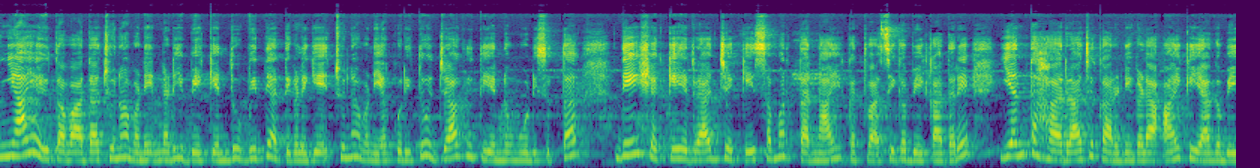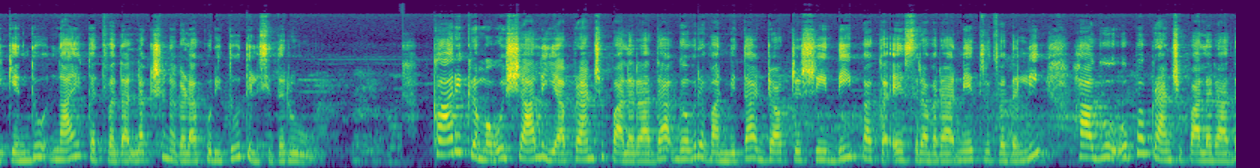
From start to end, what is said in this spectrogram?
ನ್ಯಾಯಯುತವಾದ ಚುನಾವಣೆ ನಡೆಯಬೇಕೆಂದು ವಿದ್ಯಾರ್ಥಿಗಳಿಗೆ ಚುನಾವಣೆಯ ಕುರಿತು ಜಾಗೃತಿಯನ್ನು ಮೂಡಿಸುತ್ತಾ ದೇಶಕ್ಕೆ, ರಾಜ್ಯಕ್ಕೆ ಸಮರ್ಥ ನಾಯಕತ್ವ ಸಿಗಬೇಕಾದರೆ ಎಂತಹ ರಾಜಕಾರಣಿಗಳ ಆಯ್ಕೆಯಾಗಬೇಕೆಂದು ನಾಯಕತ್ವದ ಲಕ್ಷಣಗಳ ಕುರಿತು ತಿಳಿಸಿದರು. ಕಾರ್ಯಕ್ರಮವು ಶಾಲೆಯ ಪ್ರಾಂಶುಪಾಲರಾದ ಗೌರವಾನ್ವಿತ ಡಾಕ್ಟರ್ ಶ್ರೀ ದೀಪಕ್ ಎಸ್ ರವರ ನೇತೃತ್ವದಲ್ಲಿ ಹಾಗೂ ಉಪ ಪ್ರಾಂಶುಪಾಲರಾದ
